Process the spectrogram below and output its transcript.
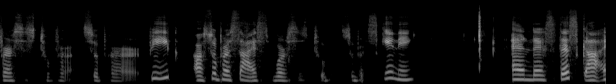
versus Super Super Big, uh, Super Size versus Super Skinny, and there's this guy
